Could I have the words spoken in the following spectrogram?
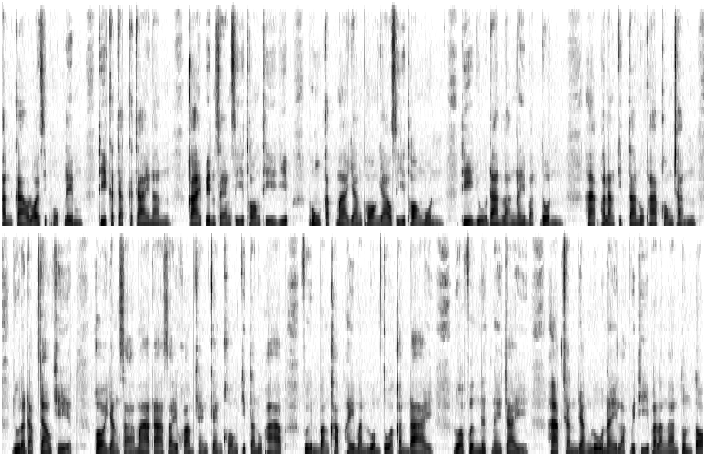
2,916 เล่ม ที่กระจัดกระจายนั้น กลายเป็นแสงสีทองถี่ยิบ พุ่งกลับมายังพองยาวสีทองมนที่อยู่ด้านหลังในบัดดล หากพลังจิตตานุภาพของฉันอยู่ระดับเจ้าเขต ก็ยังสามารถอาศัยความแข็งแกร่งของจิตตานุภาพ ฝืนบังคับให้มันรวมตัวกันได้ หลัวเฟิงนึกในใจ หากฉันอย่างรู้ในหลักวิถีพลังงานต้นต่อ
